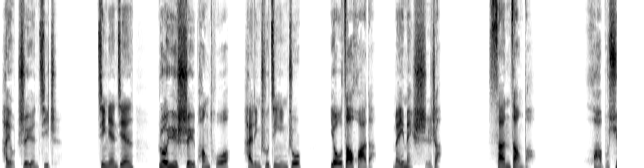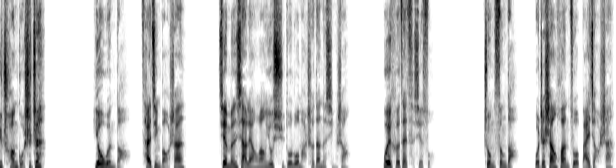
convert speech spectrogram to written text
还有支援机制。近年间。”若遇石与滂沱，还临出金银珠，有造化的，每每拾着。三藏道：“话不虚传，果是真。”又问道：“才进宝山，见门下两廊有许多骡马车单的行商，为何在此歇宿？”众僧道：“我这山唤作白角山，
